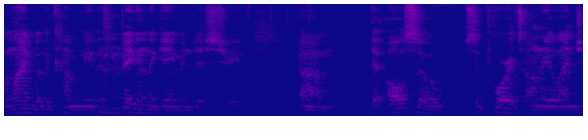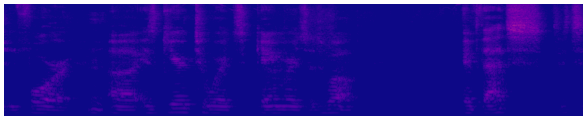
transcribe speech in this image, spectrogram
aligned with a company that's Mhm. big in the game industry, um, that also supports Unreal Engine 4 Mm. uh, is geared towards gamers as well. If that's it's,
